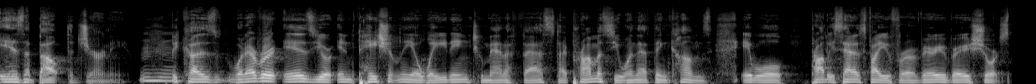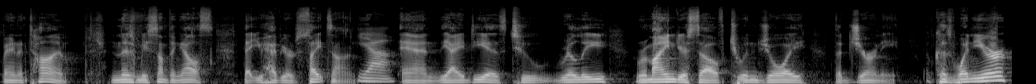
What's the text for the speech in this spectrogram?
is about the journey. Mm-hmm. Because whatever it is you're impatiently awaiting to manifest, I promise you, when that thing comes, it will probably satisfy you for a very, very short span of time. And there's gonna be something else that you have your sights on. Yeah. And the idea is to really remind yourself to enjoy the journey. Because when you're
